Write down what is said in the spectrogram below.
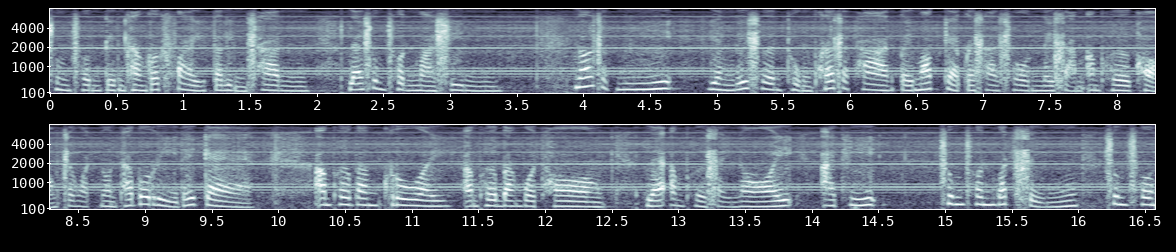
ชุมชนริมทางรถไฟตลิ่งชัน และชุมชนมาชินนอกจากนี้ยังได้เชิญถุงพระราชทานไปมอบแก่ประชาชนใน 3 อำเภอของจังหวัดนนทบุรีได้แก่อำเภอบางกรวย อำเภอบางบัวทอง และอำเภอไซน้อย อาทิ ชุมชนวัดสิงห์ชุมชน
